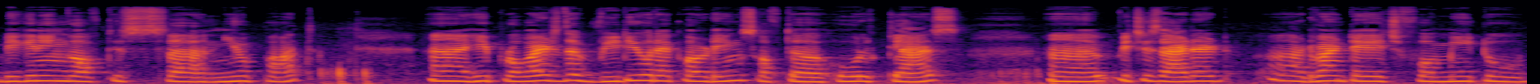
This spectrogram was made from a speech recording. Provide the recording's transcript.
beginning of this uh, new path. Uh, he provides the video recordings of the whole class, uh, which is added advantage for me to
